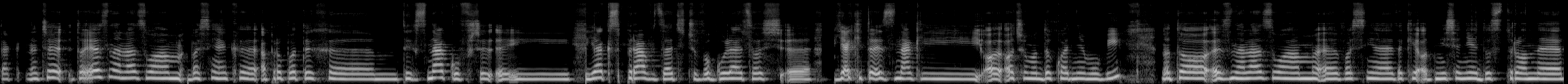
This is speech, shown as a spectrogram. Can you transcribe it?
Tak, znaczy to ja znalazłam właśnie jak a propos tych, tych znaków i jak sprawdzać, czy w ogóle coś, e, jaki to jest znak i o, o czym on dokładnie mówi, no to znalazłam e, właśnie takie odniesienie do strony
